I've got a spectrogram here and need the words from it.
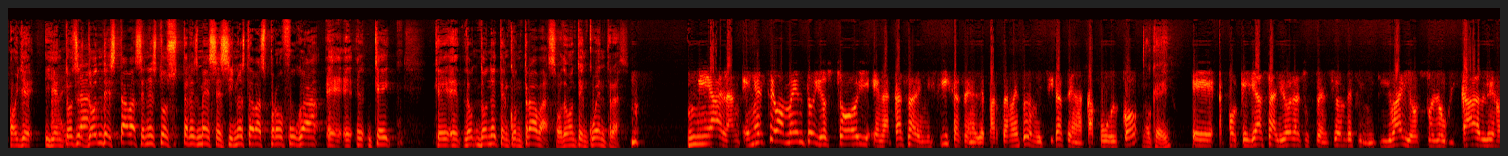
Oye, y entonces, ¿dónde estabas en estos tres meses? Si no estabas prófuga, eh, eh, ¿qué, qué, eh, dó- ¿dónde te encontrabas o dónde te encuentras? Mi Alan, en este momento yo estoy en la casa de mis hijas, en el departamento de mis hijas en Acapulco. Ok. eh, porque ya salió la suspensión definitiva, yo estoy ubicable, no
